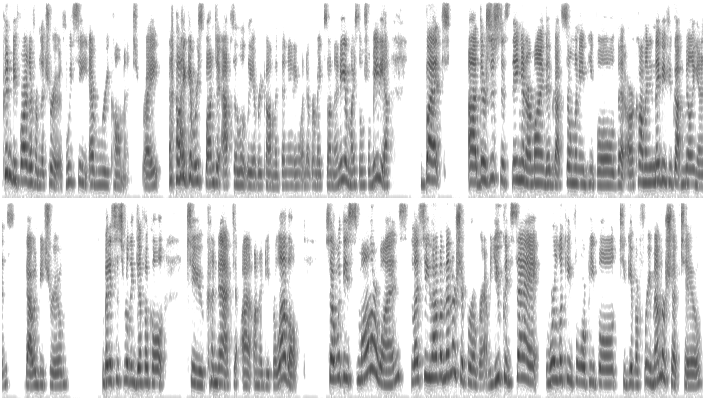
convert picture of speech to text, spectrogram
couldn't be farther from the truth. We see every comment right? I can respond to absolutely every comment that anyone ever makes on any of my social media. But uh, there's just this thing in our mind they've got so many people that are commenting maybe if you've got millions that would be true but it's just really difficult to connect uh, on a deeper level so with these smaller ones, let's say you have a membership program. You could say we're looking for people to give a free membership to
